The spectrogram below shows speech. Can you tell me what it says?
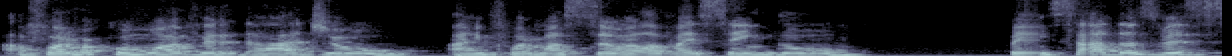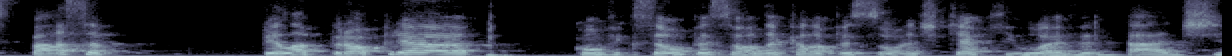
a forma como a verdade ou a informação ela vai sendo pensada às vezes passa pela própria convicção pessoal daquela pessoa de que aquilo é verdade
